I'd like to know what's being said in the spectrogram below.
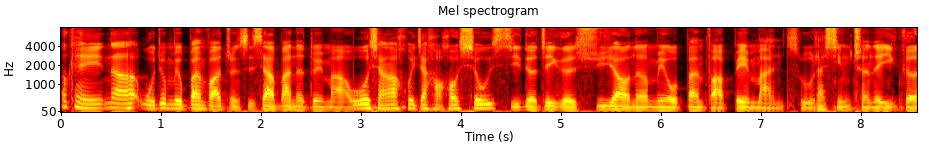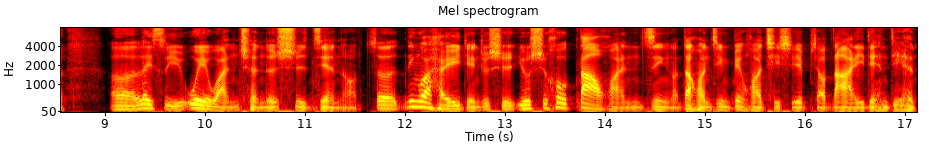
OK，那我就没有办法准时下班了，对吗？我想要回家好好休息的这个需要呢，没有办法被满足，它形成了一个呃类似于未完成的事件哦。这另外还有一点就是，有时候大环境啊，大环境变化其实也比较大一点点。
